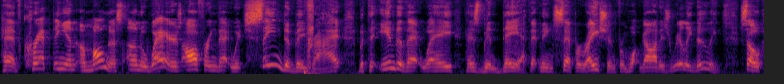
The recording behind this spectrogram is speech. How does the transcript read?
have crept in among us unawares, offering that which seemed to be right, but the end of that way has been death. That means separation from what God is really doing. So,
